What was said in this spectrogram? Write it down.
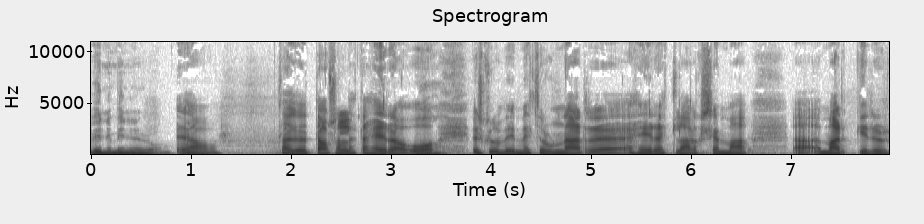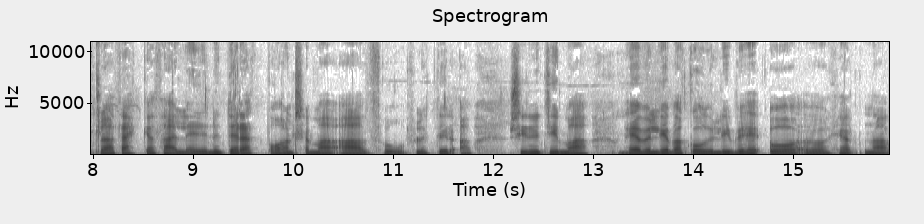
vinni mínir og já, það er dásalegt að heyra og við skulum ymmið Rúnar uh, heyra eitt lag sem að uh, margir örglega þekkja það er leiðin undir regnbóan sem að, að þú fluttir á sínu tíma hefur lifað góðu lífi og, og hérna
